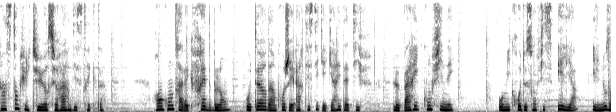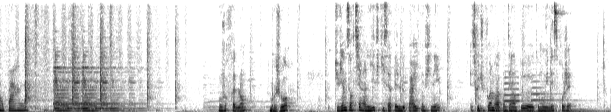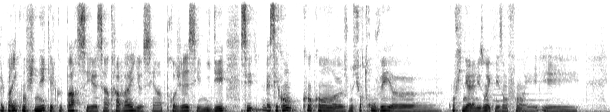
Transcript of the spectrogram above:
Instant culture sur Art District. Rencontre avec Fred Blanc, auteur d'un projet artistique et caritatif, Le Paris confiné. Au micro de son fils Elia, il nous en parle. Bonjour Fred Blanc. Bonjour. Tu viens de sortir un livre qui s'appelle Le Paris confiné. Est-ce que tu pourrais me raconter un peu euh, comment est né ce projet? Le Paris confiné, quelque part, c'est un travail, c'est un projet, c'est une idée. C'est bah, quand, quand, quand euh, je me suis retrouvé euh, confiné à la maison avec mes enfants et,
